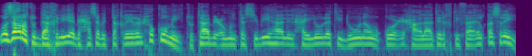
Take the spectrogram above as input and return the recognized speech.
وزارة الداخلية بحسب التقرير الحكومي تتابع منتسبيها للحيلولة دون وقوع حالات الاختفاء القسري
